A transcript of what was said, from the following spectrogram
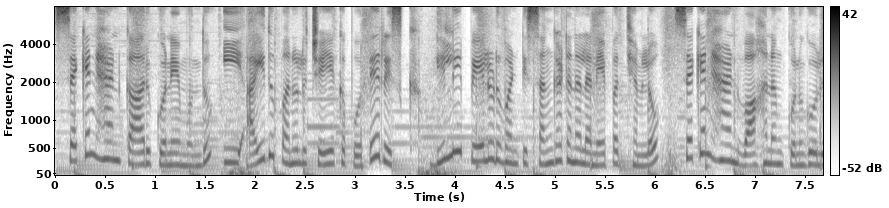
సెకండ్ హ్యాండ్ కారు కొనే ముందు ఈ ఐదు పనులు చేయకపోతే రిస్క్. ఢిల్లీ పేలుడు వంటి సంఘటనల నేపథ్యంలో సెకండ్ హ్యాండ్ వాహనం కొనుగోలు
